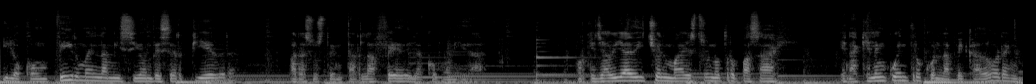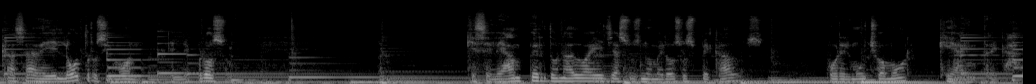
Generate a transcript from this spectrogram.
y lo confirma en la misión de ser piedra para sustentar la fe de la comunidad. Porque ya había dicho el maestro en otro pasaje, en aquel encuentro con la pecadora en casa del otro Simón, el leproso, que se le han perdonado a ella sus numerosos pecados por el mucho amor que ha entregado.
